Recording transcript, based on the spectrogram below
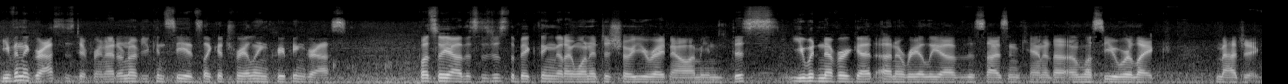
even the grass is different. I don't know if you can see, it's like a trailing creeping grass. But so yeah, this is just the big thing that I wanted to show you right now. I mean, this, you would never get an Aralia of this size in Canada unless you were like magic.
